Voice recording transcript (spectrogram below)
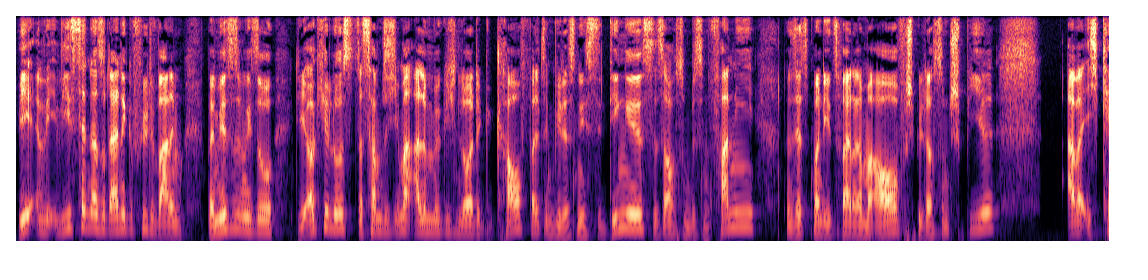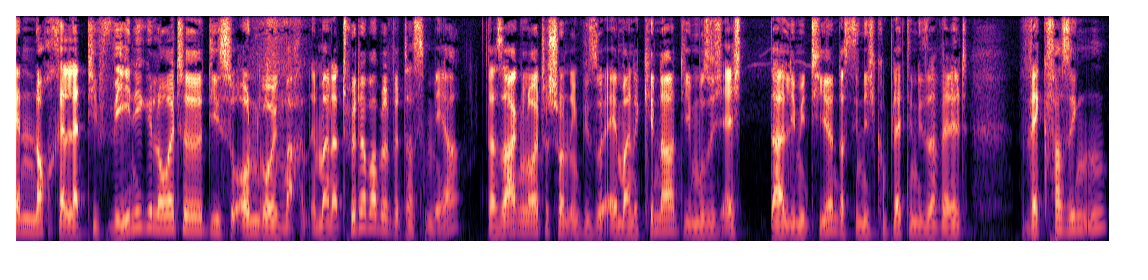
Wie, wie, wie ist denn da so deine gefühlte Wahrnehmung? Bei mir ist es irgendwie so, die Oculus, das haben sich immer alle möglichen Leute gekauft, weil es irgendwie das nächste Ding ist, ist auch so ein bisschen funny. Dann setzt man die zwei, dreimal auf, spielt auch so ein Spiel. Aber ich kenne noch relativ wenige Leute, die es so ongoing machen. In meiner Twitter-Bubble wird das mehr. Da sagen Leute schon irgendwie so, ey, meine Kinder, die muss ich echt da limitieren, dass die nicht komplett in dieser Welt wegversinken.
